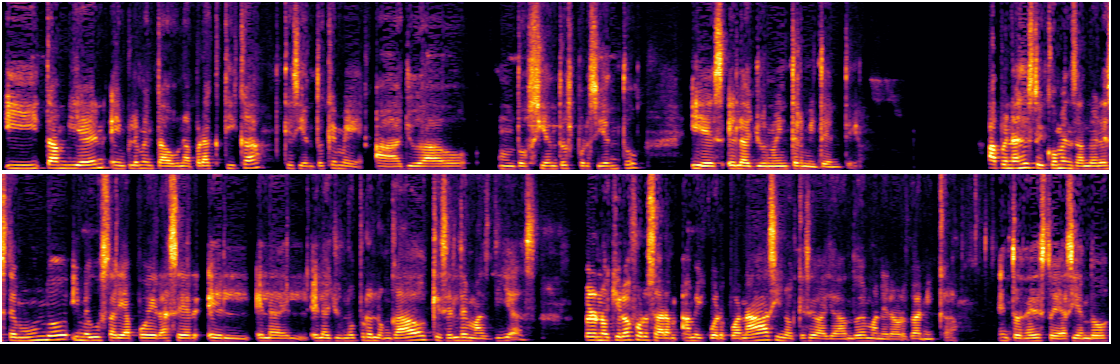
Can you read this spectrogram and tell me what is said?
Y también he implementado una práctica que siento que me ha ayudado un 200% y es el ayuno intermitente. Apenas estoy comenzando en este mundo y me gustaría poder hacer el, el, el, ayuno prolongado, que es el de más días, pero no quiero forzar a mi cuerpo a nada, sino que se vaya dando de manera orgánica. Entonces estoy haciendo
